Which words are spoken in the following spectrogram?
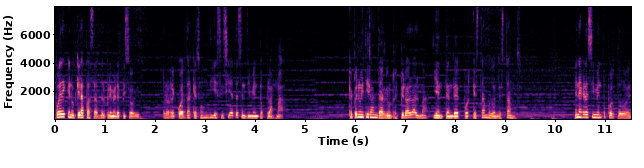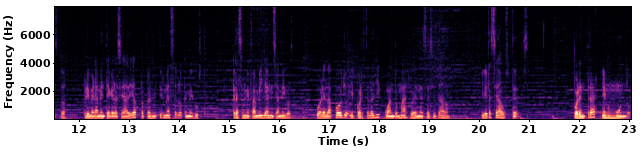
Puede que no quieras pasar del primer episodio, pero recuerda que son 17 sentimientos plasmados, que permitirán darle un respiro al alma y entender por qué estamos donde estamos. En agradecimiento por todo esto, primeramente gracias a Dios por permitirme hacer lo que me gusta. Gracias a mi familia, a mis amigos, por el apoyo y por estar allí cuando más lo he necesitado. Y gracias a ustedes, por entrar en un mundo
